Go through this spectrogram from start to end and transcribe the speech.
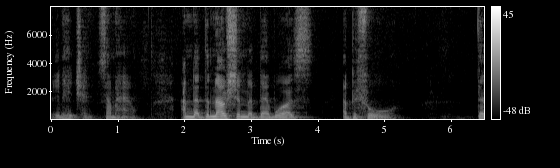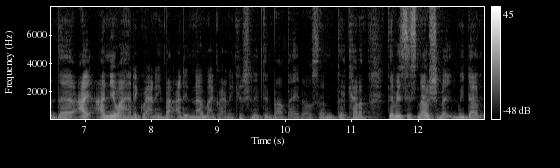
in Hitchin somehow. and that the notion that there was a before, that the, I, I knew I had a granny, but I didn't know my granny because she lived in Barbados, and the kind of there is this notion that we don't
